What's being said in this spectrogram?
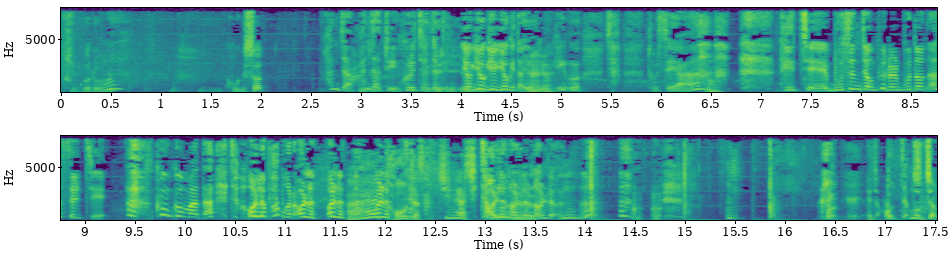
두 걸음. 거기서 한자 한자 뒤에 그렇지 한자 여- 여기 여기 여기다 여기 예. 여기 어, 자 돌쇠야 대체 무슨 정표를 묻어놨을지 아, 궁금하다 자 얼른 파보거라 얼른 얼른 어, 아 얼른 더운데 자, 삽질이나 시켜. 자 얼른 얼른. 얼른 응? 어, 진짜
